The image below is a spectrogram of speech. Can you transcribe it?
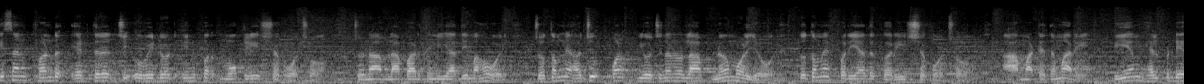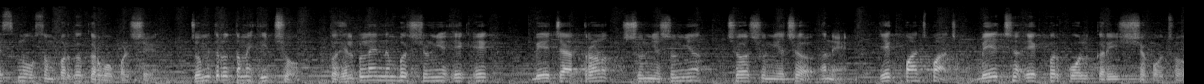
Kisan fund at the rate gov dot in પર મોકલી શકો છો. જો નામ લાભાર્થીની યાદીમાં હોય, જો તમને હજુ પણ યોજનાનો લાભ ન મળ્યો હોય, તો તમે ફરિયાદ કરી શકો છો. આ માટે તમારે પીએમ હેલ્પ ડેસ્કનો સંપર્ક કરવો પડશે. જો મિત્રો તમે ઈચ્છો, તો હેલ્પલાઇન નંબર શૂન્ય એક એક બે ચાર ત્રણ શૂન્ય શૂન્ય છ શૂન્ય છ અને એક પાંચ પાંચ બે છ એક પર કોલ કરી શકો છો.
